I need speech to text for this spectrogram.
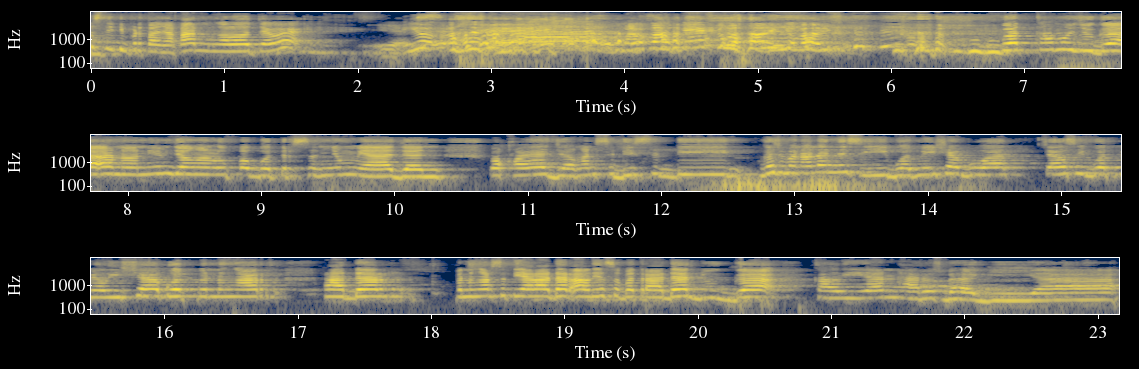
mesti dipertanyakan. Kalau cewek yuk. Apa kembali kembali buat kamu juga anonim jangan lupa buat tersenyum ya. Dan pokoknya jangan sedih-sedih. Nggak cuma anonim sih buat Meisha buat Chelsea buat Melisha buat pendengar radar pendengar setia radar alias sobat radar juga. Kalian harus bahagia.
